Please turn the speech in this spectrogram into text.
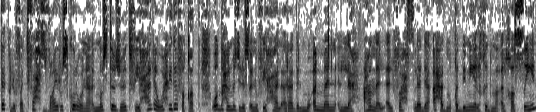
تكلفة فحص فيروس كورونا المستجد في حالة واحدة فقط. وضح المجلس أنه في حال أراد المؤمن له عمل الفحص لدى أحد مقدمي الخدمة الخاصين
